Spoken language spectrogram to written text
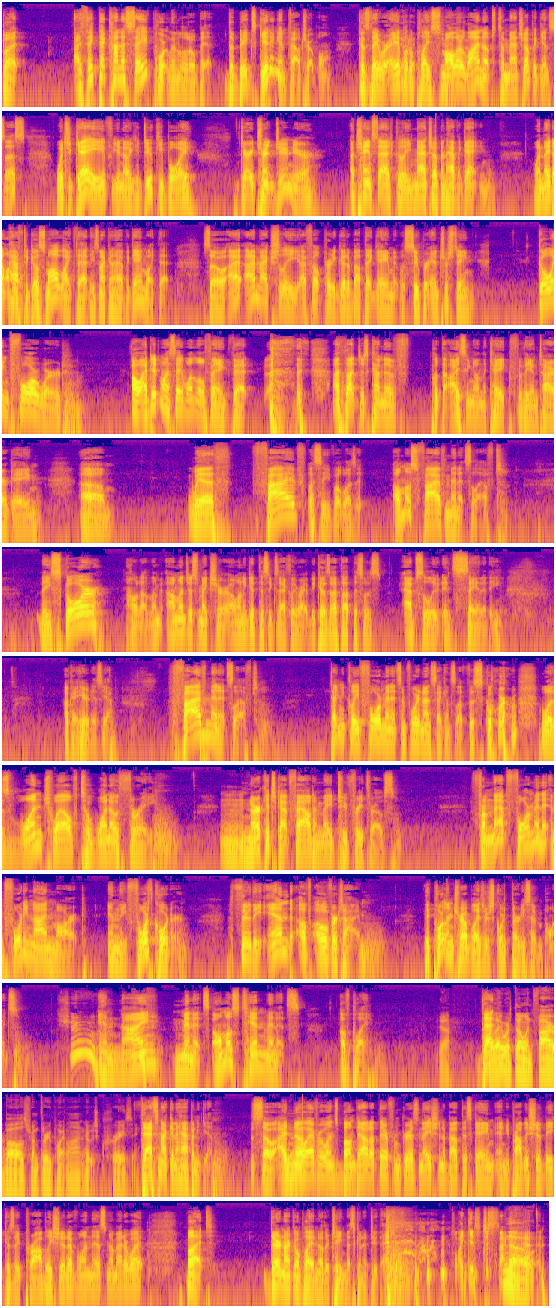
But I think that kind of saved Portland a little bit. The bigs getting in foul trouble because they were able Yeah, to play smaller lineups to match up against us, which gave, you know, your Dookie boy, Gary Trent Jr., a chance to actually match up and have a game. When they don't have to go small like that, he's not going to have a game like that. So I, I'm actually I felt pretty good about that game. It was super interesting. Going forward, oh, I did want to say one little thing that I thought just kind of put the icing on the cake for the entire game. Um, with five, let's see, what was it? Almost five minutes left. The score. Hold on, let me. I'm gonna just make sure. I want to get this exactly right because I thought this was absolute insanity. Okay, here it is. Yeah, five minutes left. Technically, four minutes and 49 seconds left. The score was 112 to 103. Hmm. Nurkic got fouled and made two free throws. From that four minute and 49 mark in the fourth quarter through the end of overtime, the Portland Trailblazers scored 37 points Shoo. in nine minutes, almost 10 minutes of play. Yeah. That well, they were throwing fireballs from three point line. It was crazy. that's not going to happen again. So I know everyone's bummed out out there from Grizz Nation about this game, and you probably should be because they probably should have won this no matter what. But they're not going to play another team that's going to do that. like it's just not No. going to happen.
